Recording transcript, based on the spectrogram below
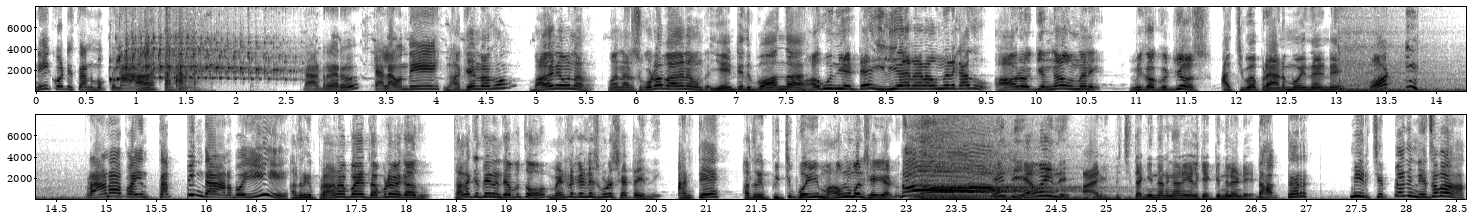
నీ కొట్టిస్తాను మొక్కున్నా డాక్టర్ గారు ఎలా ఉంది? నాకేం రోగం బాగానే ఉన్నాను. మా నర్సు కూడా బాగానే ఉంది. ఏంటిది బాగుందా? బాగుంది అంటే ఇలియానా ఉందని కాదు ఆరోగ్యంగా ఉందని. మీకు గుడ్ న్యూస్. అచ్చిబా ప్రాణం పోయిందండి. వాట్? ప్రాణాపాయం తప్పిందా అనబోయి? అతనికి ప్రాణాపాయం తప్పడమే కాదు తలకి తేలిన దెబ్బతో మెంటల్ కండిషన్ కూడా సెట్ అయింది. అంటే? అతనికి పిచ్చిపోయి మామూలు మనిషి అయ్యాడు. ఏంటి ఏమైంది? ఆయనకి పిచ్చి తగ్గిందని కానీ వీళ్ళకి ఎక్కిందిలేండి. డాక్టర్ మీరు చెప్పేది నిజమా?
